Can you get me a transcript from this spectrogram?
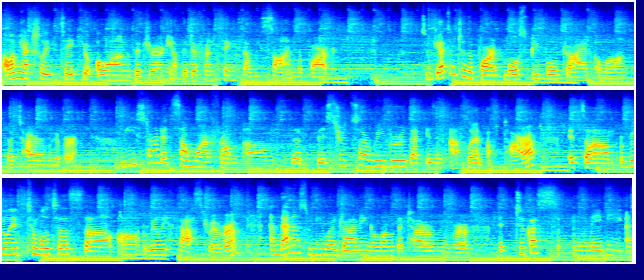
Now let me actually take you along the journey of the different things that we saw in the park. To get into the park, most people drive along the Tara River. We started somewhere from um, the Bystrytsa River that is an affluent of Tara. It's um, a really tumultuous, uh, uh, really fast river. And then as we were driving along the Tara River, it took us maybe an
